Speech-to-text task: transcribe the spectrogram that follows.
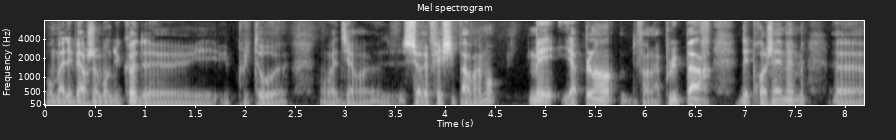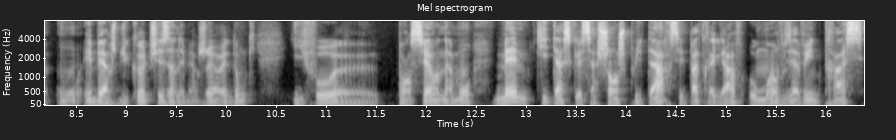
bon bah l'hébergement du code euh, est plutôt, euh, on va dire, se réfléchit pas vraiment. Mais il y a plein, enfin la plupart des projets même, on héberge du code chez un hébergeur et donc il faut penser en amont, même quitte à ce que ça change plus tard, c'est pas très grave. Au moins vous avez une trace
